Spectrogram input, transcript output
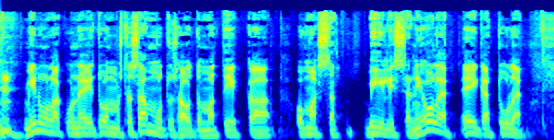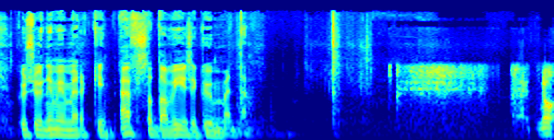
Minulla kun ei tuommoista sammutusautomatiikkaa omassa biilissäni ole eikä tule, kysyy nimimerkki F150. No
